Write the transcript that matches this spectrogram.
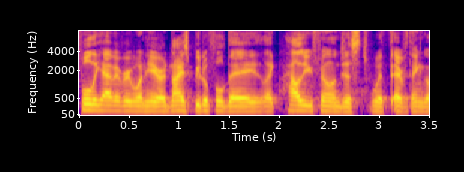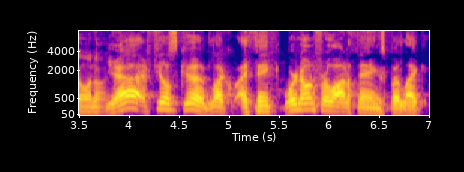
Fully have everyone here, a nice, beautiful day. Like, how are you feeling just with everything going on? Yeah, it feels good. Look, I think we're known for a lot of things, but like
